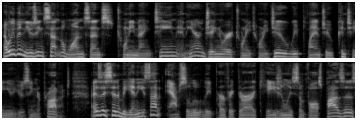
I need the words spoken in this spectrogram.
Now, we've been using SentinelOne since 2019, and here in January 2022, we plan to continue using the product. As I said in the beginning, it's not absolutely perfect. There are occasionally some false positives,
